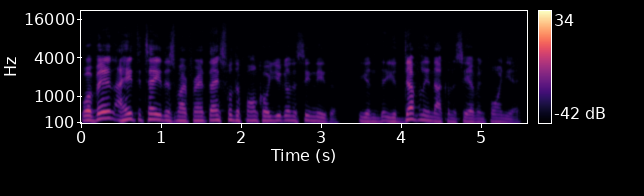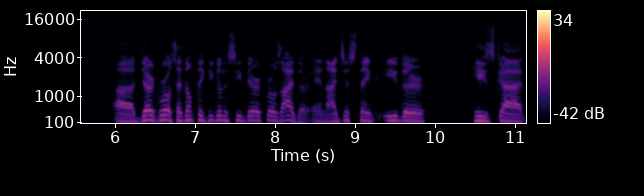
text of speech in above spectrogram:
Well, Vin, I hate to tell you this, my friend. Thanks for the phone call. You're going to see neither. You're, you're definitely not going to see Evan Fournier. Uh, Derrick Rose, I don't think you're going to see Derrick Rose either. And I just think either – he's got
